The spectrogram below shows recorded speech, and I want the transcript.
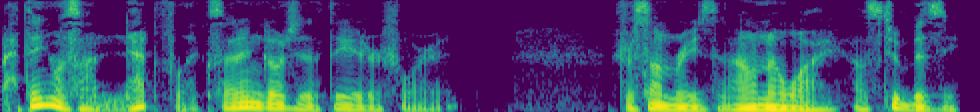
I think it was on Netflix. I didn't go to the theater for it for some reason. I don't know why. I was too busy.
